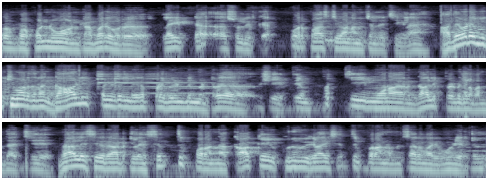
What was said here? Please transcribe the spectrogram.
பண்ணுவோன்ற மாதிரி ஒரு லைட்டா சொல்லியிருக்கேன் ஒரு பாசிட்டிவான அம்சம் வச்சுங்களேன். அதை விட முக்கியமானது என்ன காலி பணியிடங்கள் நிரப்பட வேண்டும் என்ற விஷயத்தை முப்பத்தி மூணாயிரம் காலி பணியிடங்கள் வந்தாச்சு. வேலை செய்கிற ஆட்களை செத்து போறாங்க. காக்கை குருவிகளாய் செத்து போறாங்க மின்சார வாரி ஊழியர்கள்.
